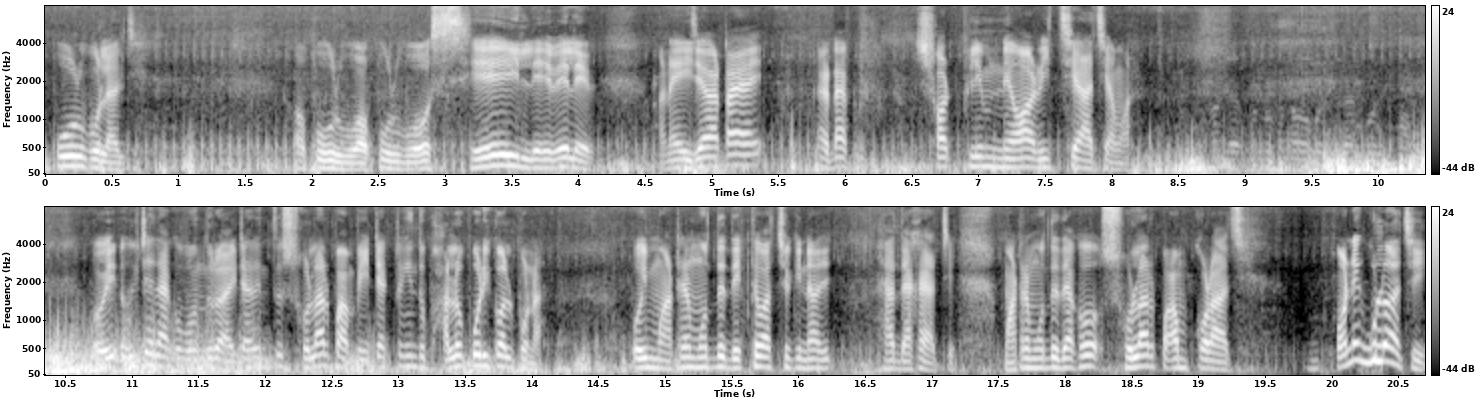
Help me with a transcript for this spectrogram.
অপূর্ব লাগছে। অপূর্ব অপূর্ব, সেই লেভেলের মানে এই জায়গাটায় একটা শর্ট ফিল্ম নেওয়ার ইচ্ছে আছে আমার। ওই, ওইটা দেখো বন্ধুরা, এটা কিন্তু সোলার পাম্প এটা একটা কিন্তু ভালো পরিকল্পনা। ওই মাঠের মধ্যে দেখতে পাচ্ছ কি না হ্যাঁ দেখা যাচ্ছে। মাঠের মধ্যে দেখো সোলার পাম্প করা আছে। অনেকগুলো আছে।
